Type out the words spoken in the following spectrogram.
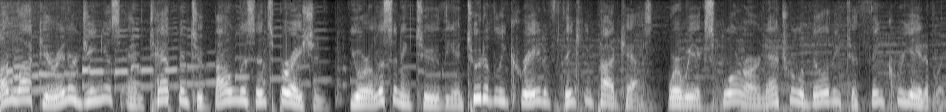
Unlock your inner genius and tap into boundless inspiration. You are listening to the Intuitively Creative Thinking Podcast, where we explore our natural ability to think creatively.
